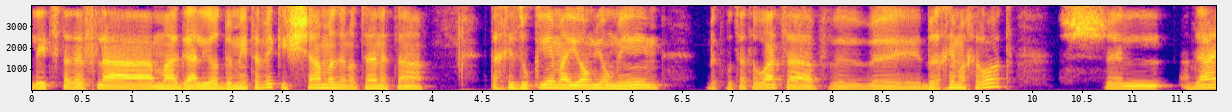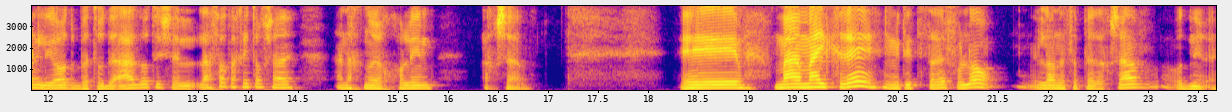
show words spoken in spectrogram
להצטרף למעגל להיות במיטבי כי שם זה נותן את החיזוקים היומיומיים בקבוצת הוואטסאפ ובדרכים אחרות, של עדיין להיות בתודעה הזאת של לעשות הכי טוב שאנחנו יכולים עכשיו. אה, מה, מה יקרה אם תצטרף או לא, לא נספר עכשיו, עוד נראה.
